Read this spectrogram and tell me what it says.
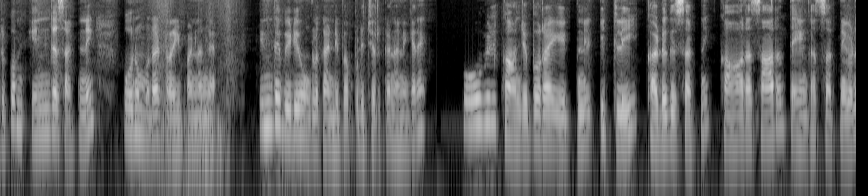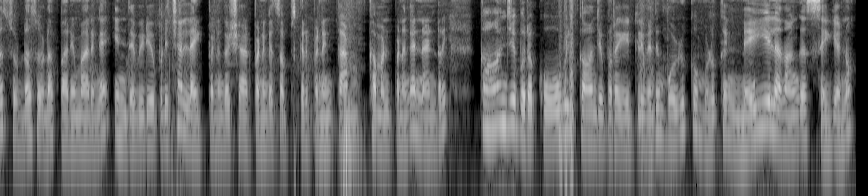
இருக்கும். இந்த சட்னி ஒரு முறை ட்ரை பண்ணுங்கள் இந்த வீடியோ உங்களுக்கு கண்டிப்பாக பிடிச்சிருக்குன்னு நினைக்கிறேன். கோவில் காஞ்சிபுரம் இட்லி இட்லி கடுகு சட்னி காரசாரம் தேங்காய் சட்னியோட சுட சுட பரிமாறுங்க. இந்த வீடியோ பிடிச்சா லைக் பண்ணுங்கள் ஷேர் பண்ணுங்கள் சப்ஸ்கிரைப் பண்ணுங்கள் கம் கமெண்ட் பண்ணுங்கள் நன்றி. காஞ்சிபுரம் கோவில் காஞ்சிபுரம் இட்லி வந்து முழுக்க முழுக்க நெய்யில் தாங்க செய்யணும்.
